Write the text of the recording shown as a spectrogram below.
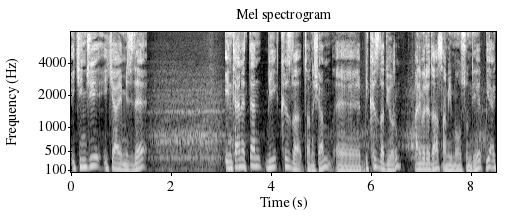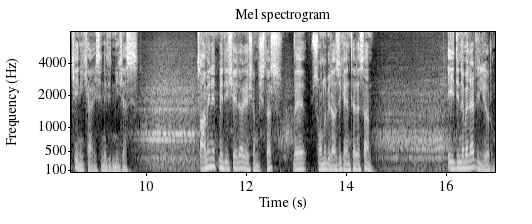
İkinci hikayemizde internetten bir kızla tanışan, eee, bir kızla diyorum. Hani böyle daha samimi olsun diye bir erkeğin hikayesini dinleyeceğiz. Tahmin etmediği şeyler yaşamışlar ve sonu birazcık enteresan. İyi dinlemeler diliyorum.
